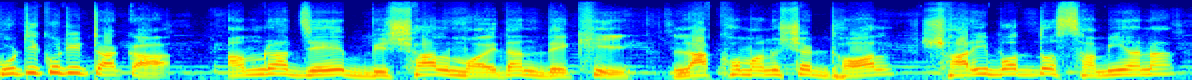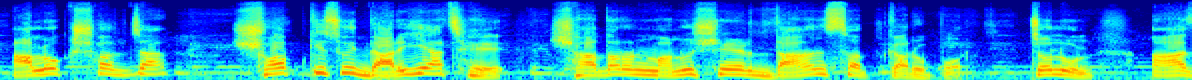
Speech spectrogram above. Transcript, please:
কোটি কোটি টাকা আমরা যে বিশাল ময়দান দেখি, লাখো মানুষের ঢল, সারিবদ্ধ সামিয়ানা, আলোকসজ্জা সব কিছুই দাঁড়িয়ে আছে সাধারণ মানুষের দান সৎকার উপর। চলুন আজ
